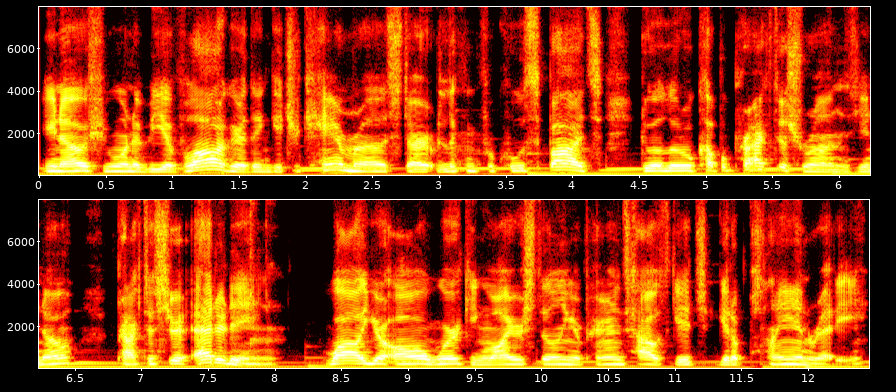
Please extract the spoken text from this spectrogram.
You know if you want to be a vlogger then get your camera start looking for cool spots do a little couple practice runs you know? Practice your editing while you're all working, while you're still in your parents' house, get get a plan ready.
